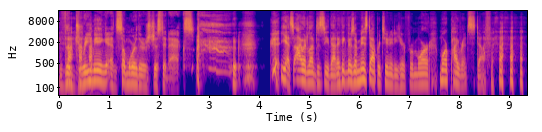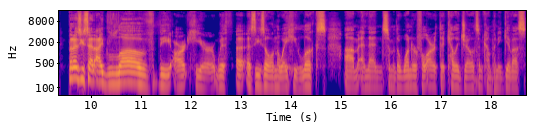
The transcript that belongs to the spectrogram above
the dreaming and somewhere there's just an X. yes, I would love to see that. I think there's a missed opportunity here for more more pirate stuff. But as you said, I love the art here with uh, Azazel and the way he looks, um, and then some of the wonderful art that Kelly Jones and company give us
